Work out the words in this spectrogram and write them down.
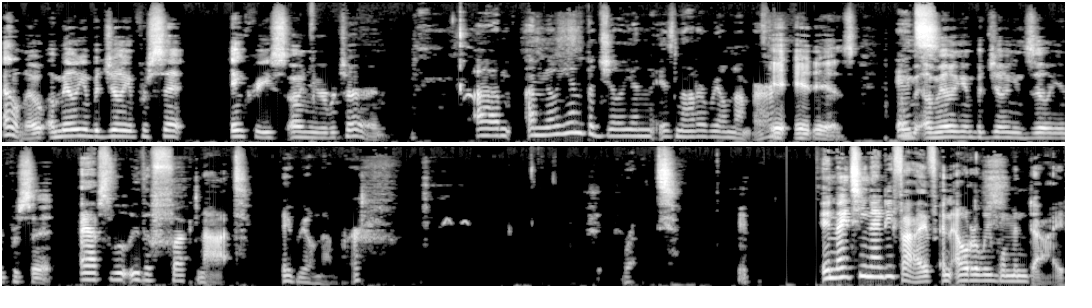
I don't know, a million bajillion percent increase on your return. Um, a million bajillion is not a real number. It it is a, it's a million bajillion zillion percent. absolutely the fuck not a real number. In 1995, an elderly woman died.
